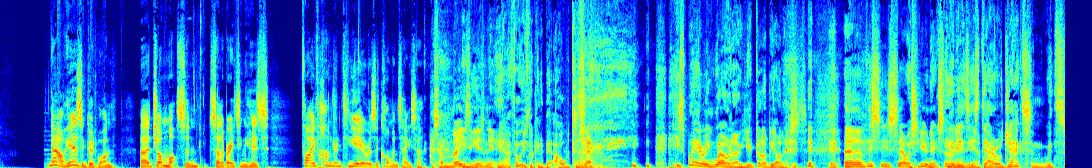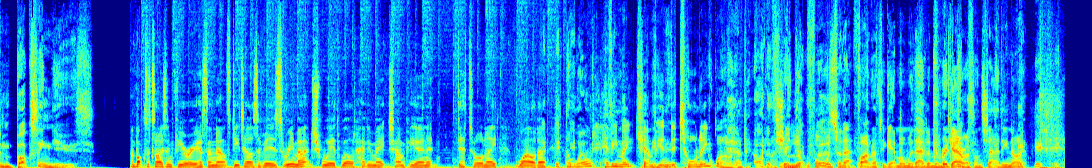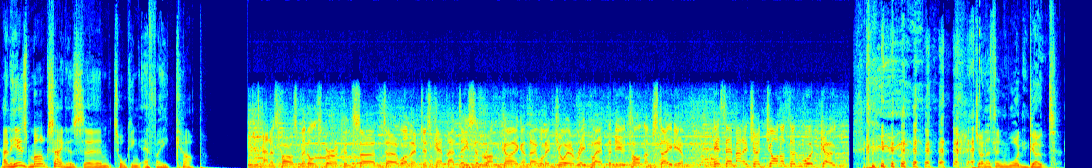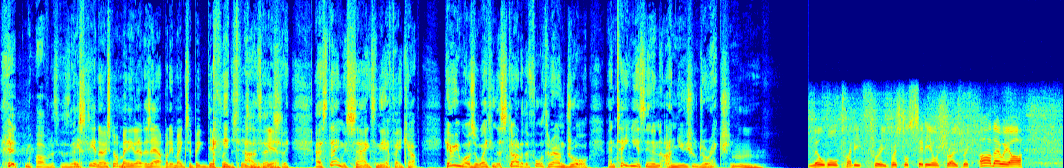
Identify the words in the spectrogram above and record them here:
Now, here's a good one. Uh, John Motson celebrating his 500th year as a commentator. That's amazing, isn't it? Yeah, I thought he was looking a bit old today. He's wearing well, though. You've got to be honest. um, this is well, it's you next. Sorry, it is. Andy, It's. Daryl Jackson with some boxing news. And boxer Tyson Fury has announced details of his rematch with world heavyweight champion Detorne Wilder. The world heavyweight champion Detorne Wilder. God, I it's shall read look forward first to that fight. We'll have to get him on with Adam and Brilliant. Gareth on Saturday night. and here's Mark Saggers um, talking FA Cup. And as far as Middlesbrough are concerned, uh, well, they've just kept that decent run going and they will enjoy a replay at the new Tottenham Stadium. Here's their manager, Jonathan Woodgoat. Jonathan Woodgoat. Marvellous, isn't it? It's you know it's not many letters out, but it makes a big difference, It doesn't does, it? actually. Uh, staying with Sags in the FA Cup, here he was awaiting the start of the fourth round draw and taking us in an unusual direction. Millwall 23, Bristol City or Shrewsbury. Ah, there we are.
